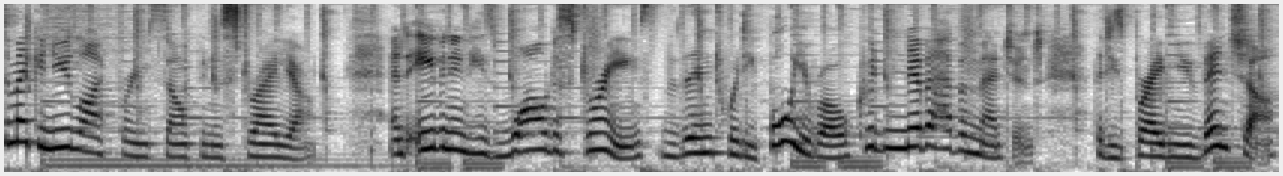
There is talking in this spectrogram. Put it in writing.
to make a new life for himself in Australia. And even in his wildest dreams, the then 24 year old could never have imagined that his brave new venture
